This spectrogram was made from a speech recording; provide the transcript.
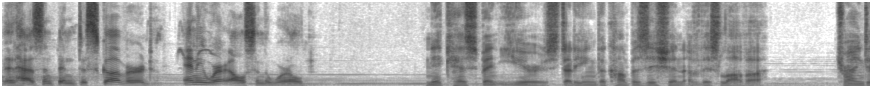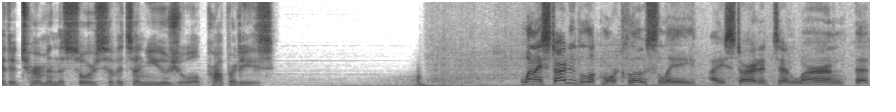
It hasn't been discovered anywhere else in the world. Nick has spent years studying the composition of this lava, trying to determine the source of its unusual properties. When I started to look more closely, I started to learn that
